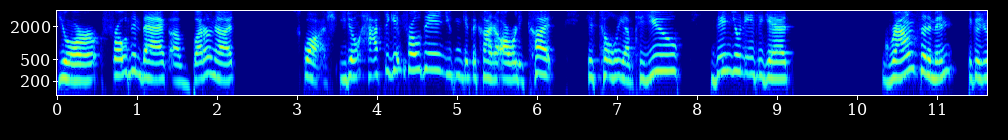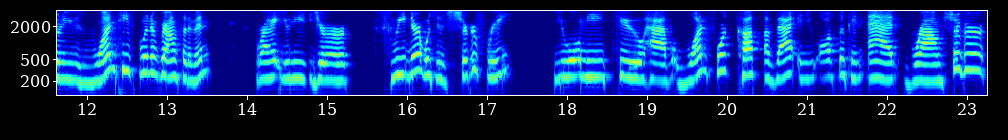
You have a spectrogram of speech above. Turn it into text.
your frozen bag of butternut squash. You don't have to get frozen, you can get the kind of already cut, it's totally up to you. Then you'll need to get ground cinnamon because you're going to use one teaspoon of ground cinnamon, right? You need your sweetener, which is sugar free. You will need to have one fourth cup of that, and you also can add brown sugar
